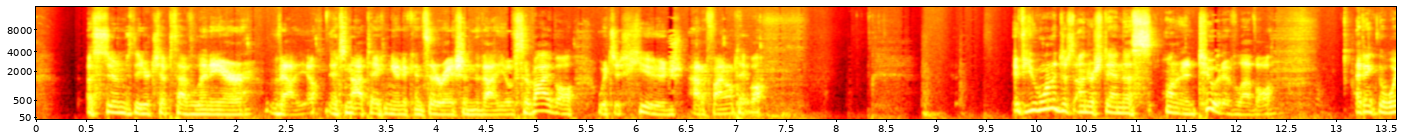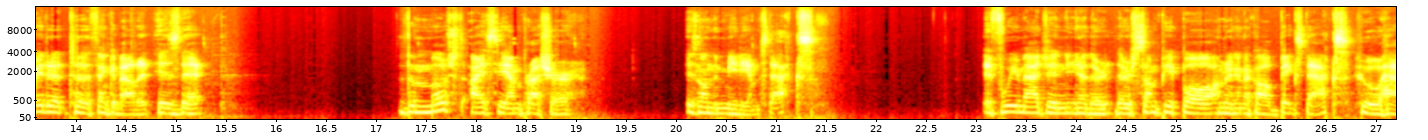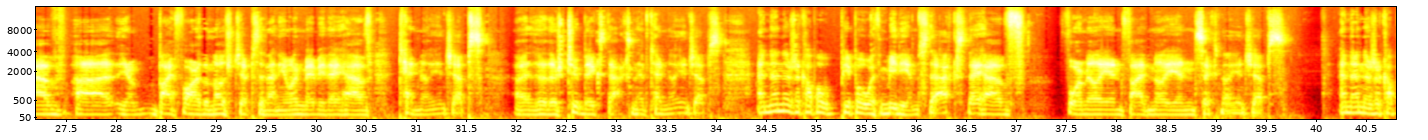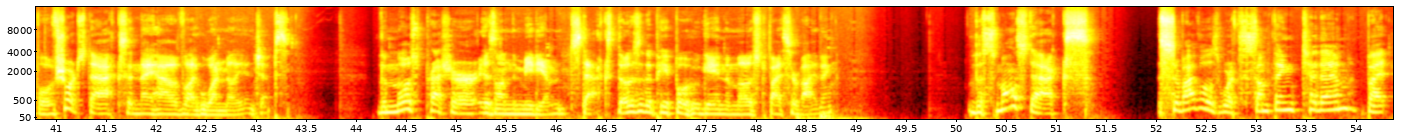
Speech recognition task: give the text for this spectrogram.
assumes that your chips have linear value. It's not taking into consideration the value of survival, which is huge at a final table if you want to just understand this on an intuitive level, I think the way to, to think about it is that the most ICM pressure is on the medium stacks. If we imagine, you know, there, there's some people I'm going to call big stacks who have, uh, you know, by far the most chips of anyone. Maybe they have 10 million chips. Uh, there's two big stacks and they have 10 million chips. And then there's a couple people with medium stacks. They have 4 million, 5 million, 6 million chips. And then there's a couple of short stacks and they have like 1 million chips. The most pressure is on the medium stacks. Those are the people who gain the most by surviving. The small stacks, survival is worth something to them, but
